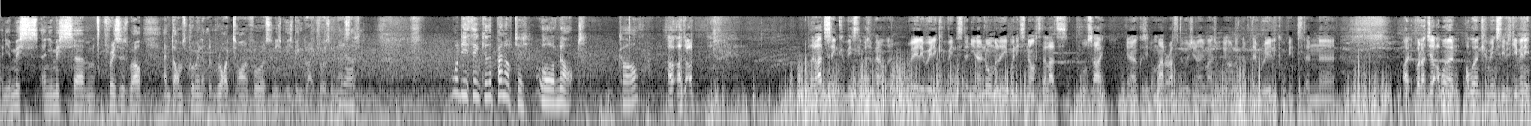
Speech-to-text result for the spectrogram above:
and you miss and you miss um, Frizz as well. And Dom's coming at the right time for us, and he's, he's been great for us. Been yes. What do you think of the penalty or not, Carl? I, I, I the lads seemed convinced it was a penalty. Really, really convinced. And you know, normally when it's not, the lads will say, you know, because it don't matter afterwards. You know, you might as well be honest. They're really convinced. And uh, I, but I, just, I weren't, I weren't convinced he was giving it.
